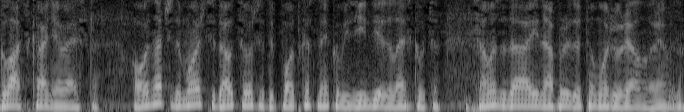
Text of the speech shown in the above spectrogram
glas Kanye Westa. Ovo znači da možete da outsourcete podcast nekom iz Indije ili Leskovca, samo za da i napravi da to može u realnom vremenu.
